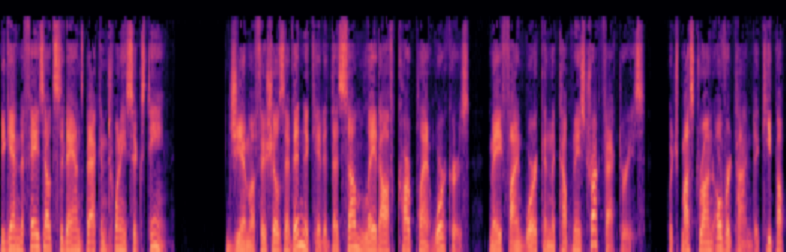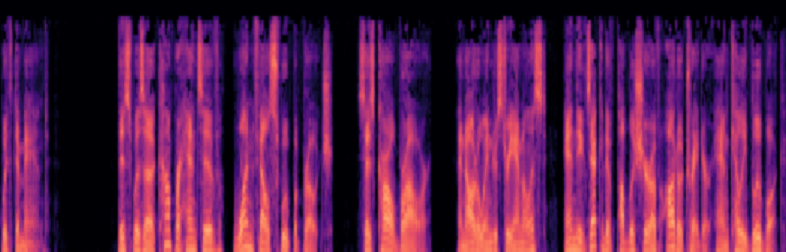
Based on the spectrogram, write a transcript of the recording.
began to phase out sedans back in 2016. GM officials have indicated that some laid off car plant workers may find work in the company's truck factories, which must run overtime to keep up with demand. This was a comprehensive, one fell swoop approach, says Karl Brauer, an auto industry analyst and the executive publisher of Auto Trader and Kelley Blue Book.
